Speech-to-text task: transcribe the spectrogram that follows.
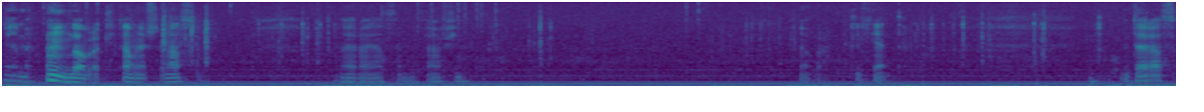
Klikniemy. Dobra, klikamy jeszcze raz. Era jasem nie trafi. Dobra, kliknięte. I teraz,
